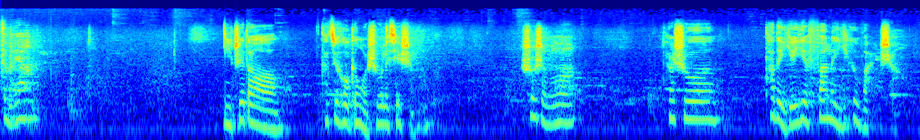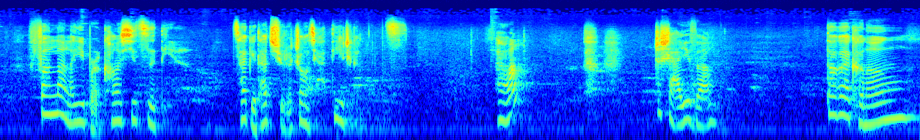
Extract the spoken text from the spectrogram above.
怎么样？你知道他最后跟我说了些什么吗？说什么了？他说，他的爷爷翻了一个晚上，翻烂了一本《康熙字典》，才给他取了赵甲第这个名字。啊？这啥意思啊？大概可能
